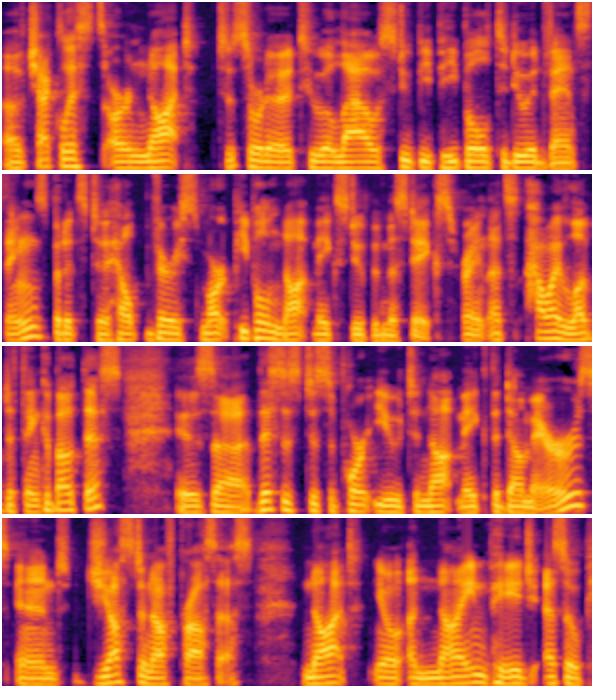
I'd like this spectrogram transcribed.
Of checklists are not to sort of to allow stupid people to do advanced things but it's to help very smart people not make stupid mistakes right? That's how i love to think about this is uh, this is to support you to not make the dumb errors and just enough process not you know a nine page sop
